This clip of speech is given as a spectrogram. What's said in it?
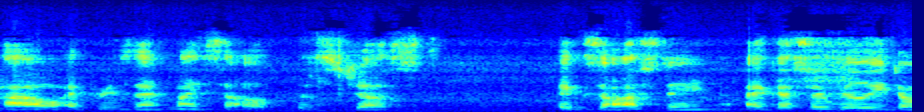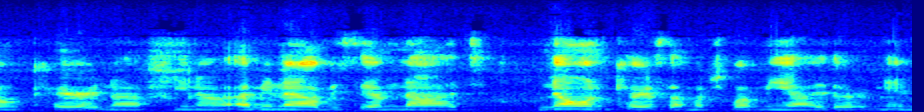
how I present myself. It's just exhausting. I guess I really don't care enough, you know? I mean, obviously, I'm not, no one cares that much about me either. I mean,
